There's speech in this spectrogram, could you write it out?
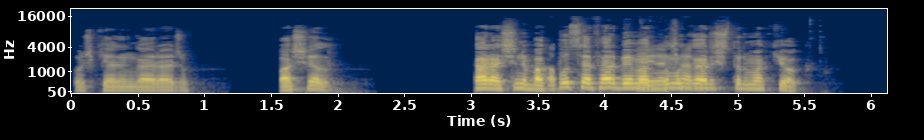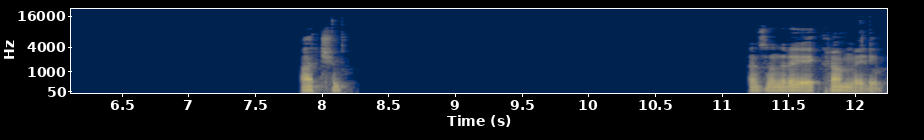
Hoş geldin Gayracığım. Başlayalım. Kara şimdi bak bu sefer benim aklımı açar mısın? karıştırmak yok. Açım. Ben sana direkt ekran vereyim.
